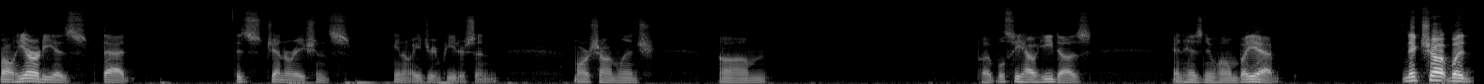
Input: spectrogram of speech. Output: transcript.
Well, he already is that. This generation's, you know, Adrian Peterson, Marshawn Lynch. Um, but we'll see how he does in his new home. But yeah, Nick Chubb, but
